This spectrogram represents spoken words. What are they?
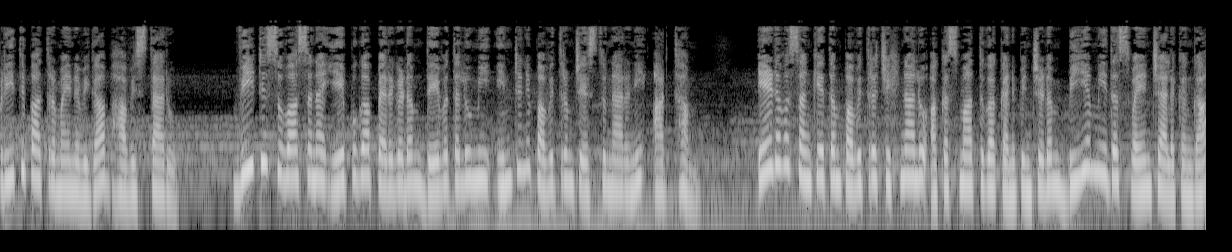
ప్రీతిపాత్రమైనవిగా భావిస్తారు. వీటి సువాసన ఏపుగా పెరగడం దేవతలు మీ ఇంటిని పవిత్రం చేస్తున్నారని అర్థం. ఏడవ సంకేతం పవిత్ర చిహ్నాలు అకస్మాత్తుగా కనిపించడం బియ్యం మీద స్వయంచాలకంగా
